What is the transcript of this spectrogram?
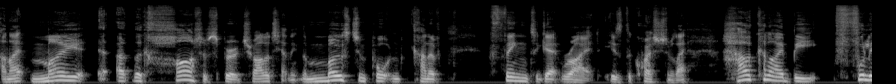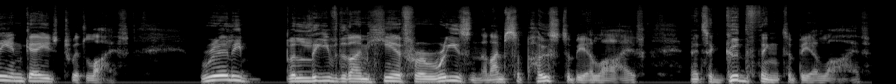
And I, my, at the heart of spirituality, I think the most important kind of thing to get right is the question of like, how can I be fully engaged with life? Really believe that I'm here for a reason and I'm supposed to be alive and it's a good thing to be alive.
